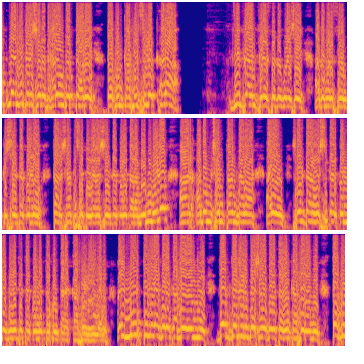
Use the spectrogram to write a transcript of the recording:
আপনার ভিতরে সেটা ধারণ করতে হবে। তখন কাফের ছিল কারা? জিব্রাইল ফেরেস্তা তখন এসে আদম আলাইসালামকে সেজদা করল। তার সাথে সাথে যারা সেজদা করে তারা মুমিন হলো। আর আদম সন্তান যারা এই সেজদার অস্বীকার করল, বিরোধিতা করল, তখন তারা কাফের হয়ে গেল। ওই মূর্তি মিলা করে কাফের হয়নি দেব দেবীর উপাসনা করে তখন কাফের হয়নি। তখন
